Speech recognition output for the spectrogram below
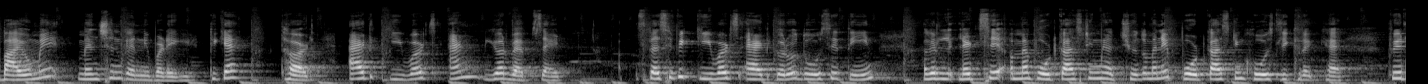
बायो में मेंशन करनी पड़ेगी, ठीक है? Third add keywords and your website specific keywords add करो, दो से तीन। अगर लेट से अब मैं पॉडकास्टिंग में अच्छी हूँ तो मैंने पॉडकास्टिंग होस्ट लिख रखा है। फिर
